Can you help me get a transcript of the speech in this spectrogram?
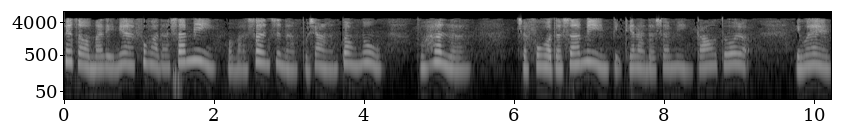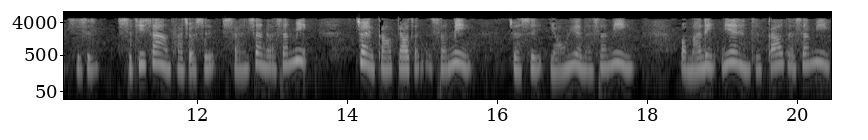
借着我们里面复活的生命，我们甚至能不向人动怒，不恨人。这复活的生命比天然的生命高多了，因为只是实际上它就是神圣的生命，最高标准的生命，就是永远的生命。我们里面这高的生命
